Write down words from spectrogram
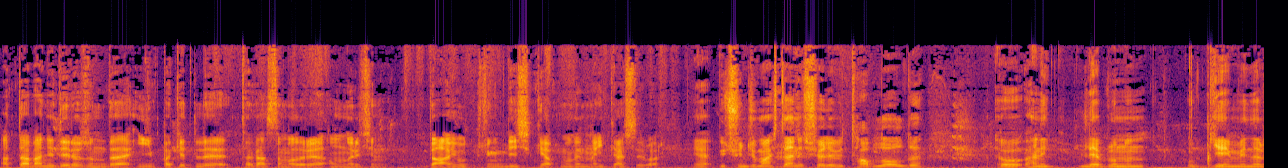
Hatta bence DeRozan'ı da iyi paketle takaslamaları onlar için daha iyi olur. Çünkü bir değişiklik yapmalarına ihtiyaçları var. Ya üçüncü maçta hani şöyle bir tablo oldu. O hani LeBron'un o game winner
